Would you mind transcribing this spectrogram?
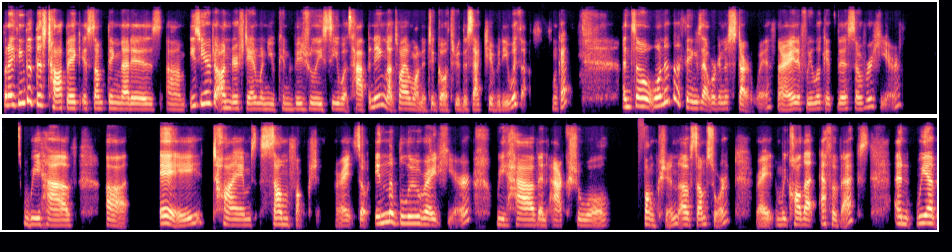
But I think that this topic is something that is um, easier to understand when you can visually see what's happening. That's why I wanted to go through this activity with us, okay? And so one of the things that we're gonna start with, all right, if we look at this over here, we have uh, a times some function. All right, so in the blue right here, we have an actual function of some sort, right? And we call that f of x. And we have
